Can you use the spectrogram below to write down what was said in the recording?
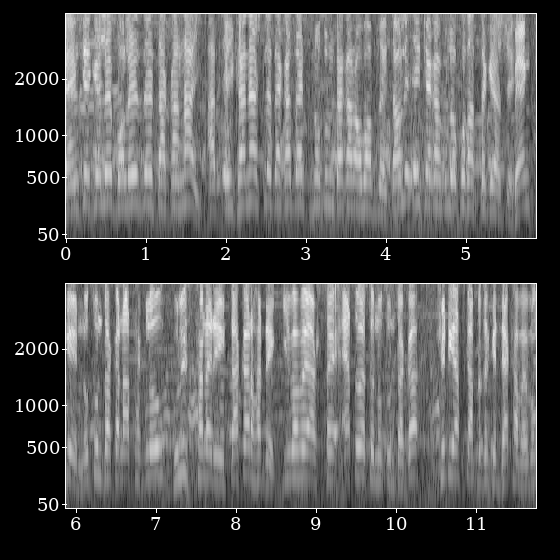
ব্যাংকে গেলে বলে যে টাকা নাই আর এইখানে আসলে দেখা যায় নতুন টাকার অভাব নাই। তাহলে এই টাকাগুলো কোথার থেকে আসে? ব্যাংকে নতুন টাকা না থাকলেও গুলিস্থানের এই টাকার হাটে কীভাবে আসছে এত এত নতুন টাকা সেটি আজকে আপনাদেরকে দেখাবো এবং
